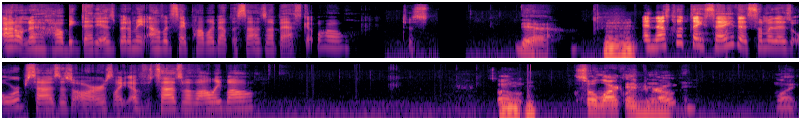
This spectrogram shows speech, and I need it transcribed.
I don't know how big that is, but I mean, I would say probably about the size of a basketball. Just yeah, mm-hmm. and that's what they say that some of those orb sizes are, is like of size of a volleyball. So, mm-hmm. so likely drone, like,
